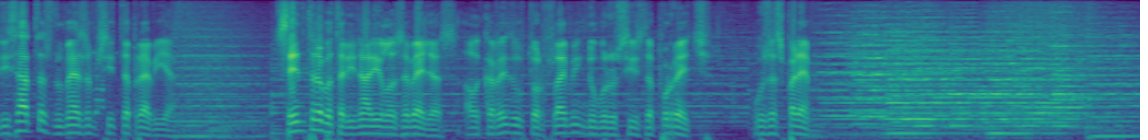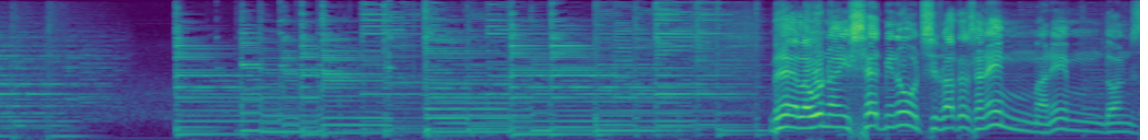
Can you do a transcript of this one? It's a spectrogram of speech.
dissabtes només amb cita prèvia. Centre Veterinari Les Abelles al carrer Doctor Fleming número 6 de Porreig. Us esperem Bé, la una i set minuts, i nosaltres anem, anem, doncs,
